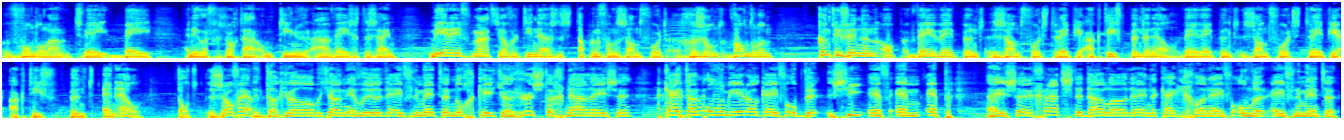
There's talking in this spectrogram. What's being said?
Vondelaan 2B. En u wordt verzocht daar om 10 uur aanwezig te zijn. Meer informatie over de 10.000 stappen van Zandvoort gezond wandelen kunt u vinden op www.zandvoort-actief.nl www.zandvoort-actief.nl Tot zover. Dankjewel Albert-Jan. En wil je de evenementen nog een keertje rustig nalezen? Kijk dan onder meer ook even op de CFM-app. Hij is eh, gratis te downloaden en dan kijk je gewoon even onder evenementen.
